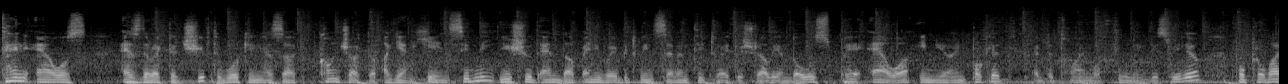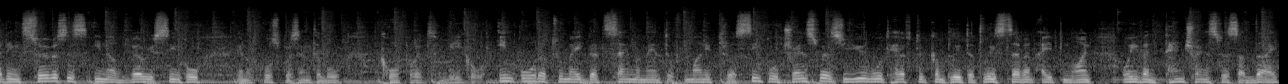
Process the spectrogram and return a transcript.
10 hours as directed shift working as a contractor again here in Sydney you should end up anywhere between 70 to 80 Australian dollars per hour in your own pocket at the time of filming this video for providing services in a very simple and of course presentable corporate vehicle. In order to make that same amount of money through a simple transfers you would have to complete at least 7, 8, 9 or even 10 transfers a day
